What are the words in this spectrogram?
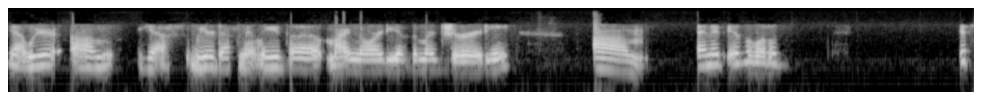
Yeah, we're um yes, we are definitely the minority of the majority. Um and it is a little it's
